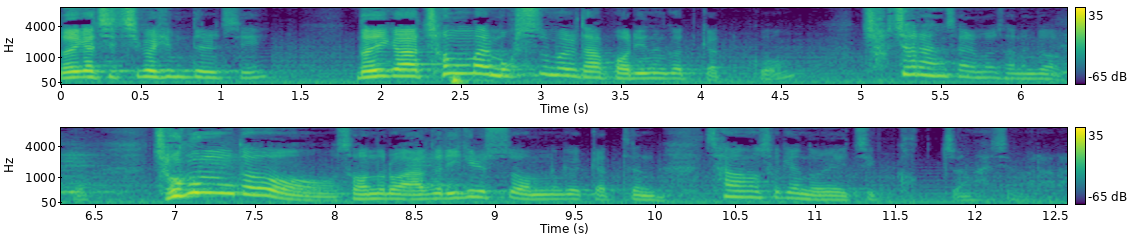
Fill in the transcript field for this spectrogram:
너희가 지치고 힘들지? 너희가 정말 목숨을 다 버리는 것 같고 처절한 삶을 사는 것 같고 조금도 선으로 악을 이길 수 없는 것 같은 상황 속에 놓여 있지 걱정하지 말아라.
